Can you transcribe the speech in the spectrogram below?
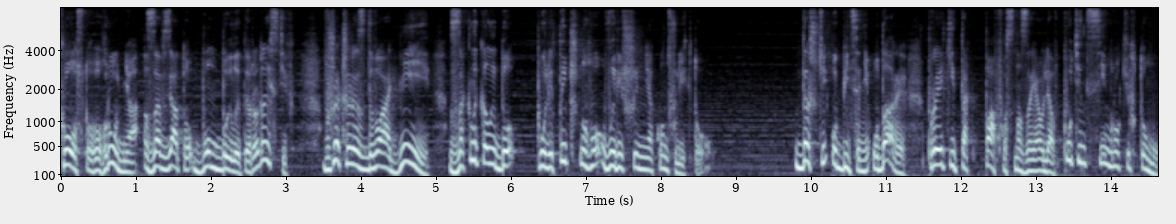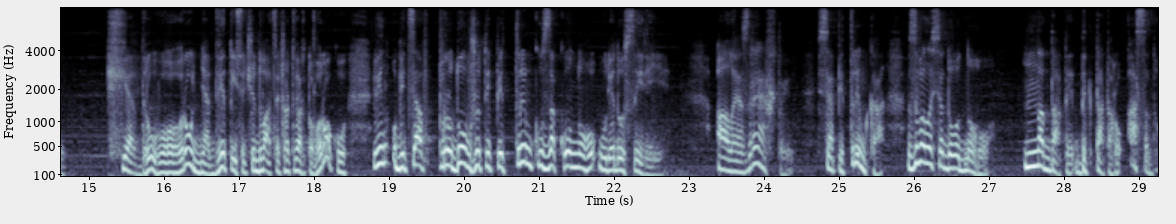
6 грудня завзято бомбили терористів, вже через два дні закликали до політичного вирішення конфлікту. Де ж ті обіцяні удари, про які так пафосно заявляв Путін сім років тому? Ще 2 грудня 2024 року він обіцяв продовжити підтримку законного уряду Сирії. Але зрештою, вся підтримка звелася до одного надати диктатору Асаду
